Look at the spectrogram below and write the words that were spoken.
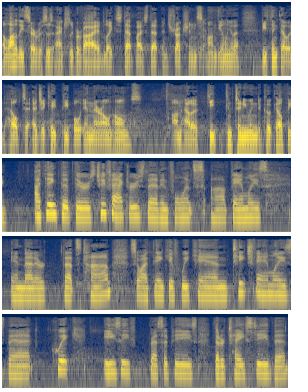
a lot of these services actually provide like step by step instructions on dealing with that. Do you think that would help to educate people in their own homes on how to keep continuing to cook healthy? I think that there's two factors that influence uh, families, and that are that's time. So I think if we can teach families that quick, easy recipes that are tasty, that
